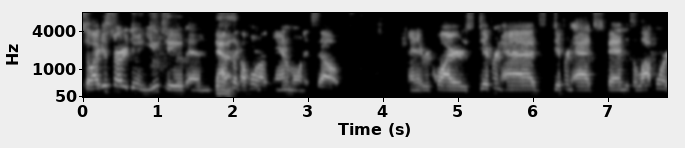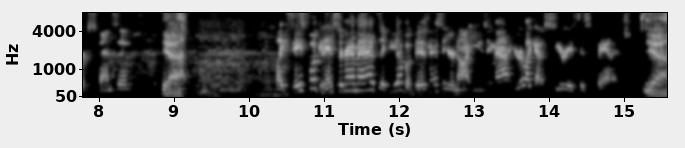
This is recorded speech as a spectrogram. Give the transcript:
So I just started doing YouTube and that's Yeah. like a whole other animal in itself. And it requires different ads, different ad spend. It's a lot more expensive. Yeah. Like Facebook and Instagram ads, if you have a business and you're not using that, you're like at a serious disadvantage. Yeah.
